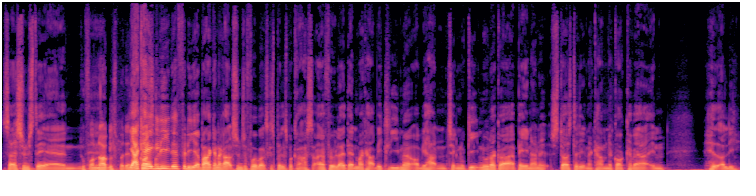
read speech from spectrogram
Så jeg synes, det er en... Du får knuckles på den. Jeg Det er kan ikke lide det, fordi jeg bare generelt synes, at fodbold skal spilles på græs. Og jeg føler, at i Danmark har vi et klima, og vi har en teknologi nu, der gør, at banerne, størstedelen af kampene, godt kan være en hederlig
